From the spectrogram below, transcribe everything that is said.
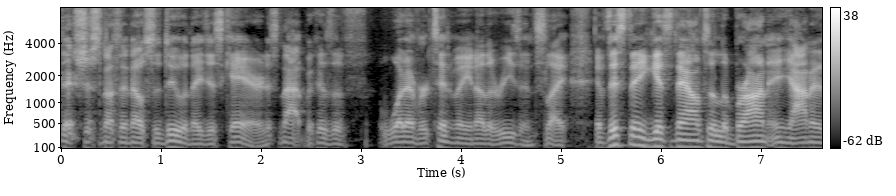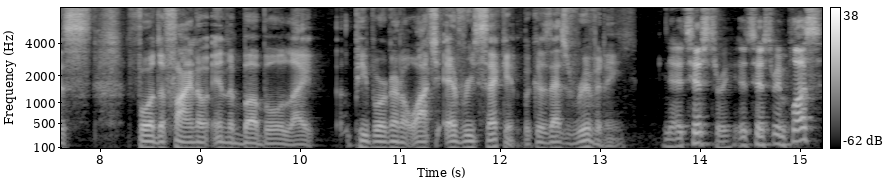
there's just nothing else to do and they just care. And it's not because of whatever 10 million other reasons. Like, if this thing gets down to LeBron and Giannis for the final in the bubble, like, people are going to watch every second because that's riveting. Yeah, it's history. It's history, and plus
